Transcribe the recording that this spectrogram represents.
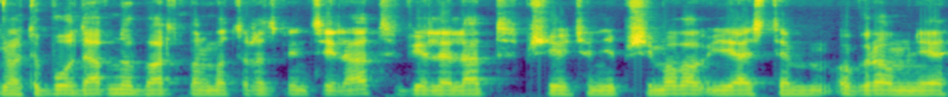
ale to było dawno, Bartman ma coraz więcej lat, wiele lat przyjęcia nie przyjmował i ja jestem ogromnie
